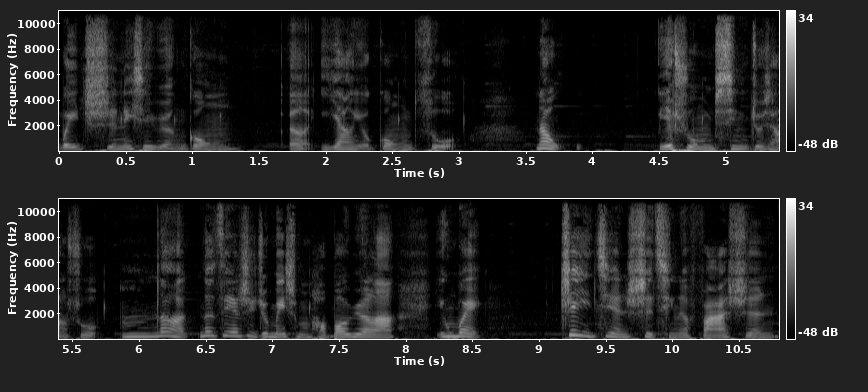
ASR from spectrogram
维持那些员工，呃，一样有工作。那也许我们心里就想说，嗯，那那这件事情就没什么好抱怨啦，因为这件事情的发生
